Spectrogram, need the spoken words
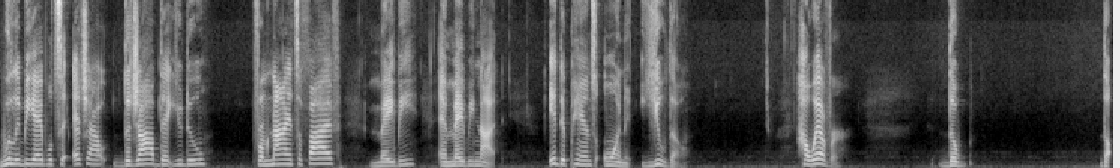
Will it be able to etch out the job that you do from nine to five? Maybe, and maybe not. It depends on you, though. However, the the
